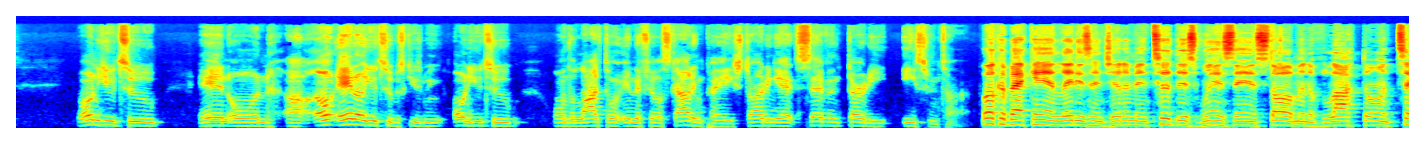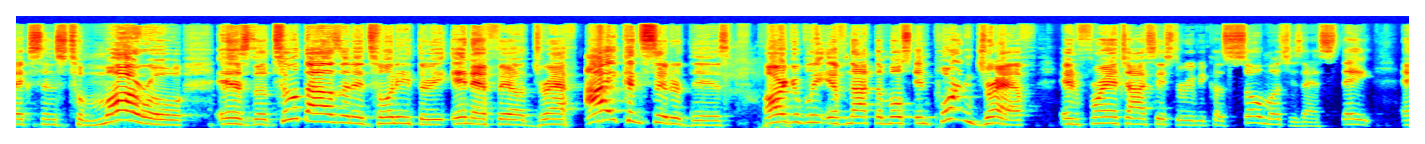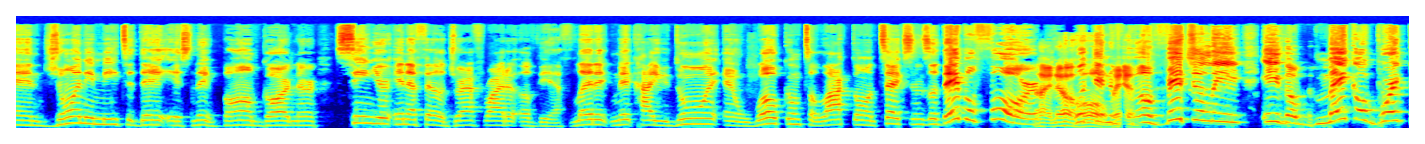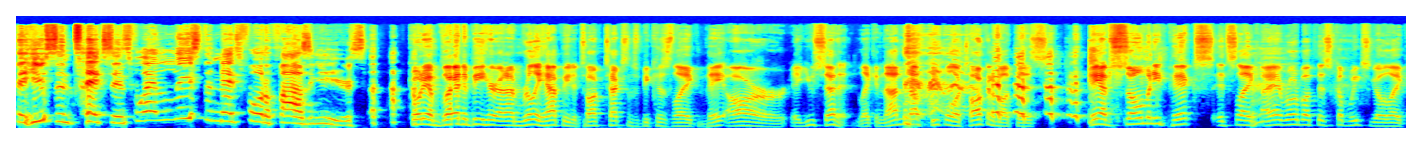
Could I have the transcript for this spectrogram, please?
on YouTube and on, uh, on and on YouTube, excuse me, on YouTube on the Locked On NFL scouting page starting at 7:30 Eastern Time. Welcome back in, ladies and gentlemen, to this Wednesday installment of Locked On Texans. Tomorrow is the 2023 NFL Draft. I consider this arguably, if not the most important draft in franchise history, because so much is at stake and joining me today is Nick Baumgardner, senior NFL draft writer of The Athletic. Nick, how you doing? And welcome to Locked On Texans. The day before, I know, we oh, can eventually either make or break the Houston Texans for at least the next four to five years. Coty, I'm glad to be here, and I'm really happy to talk Texans because, like, they are. You said it. Like, not enough people are talking about this. They have so many picks. It's like I wrote about this a couple weeks ago. Like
